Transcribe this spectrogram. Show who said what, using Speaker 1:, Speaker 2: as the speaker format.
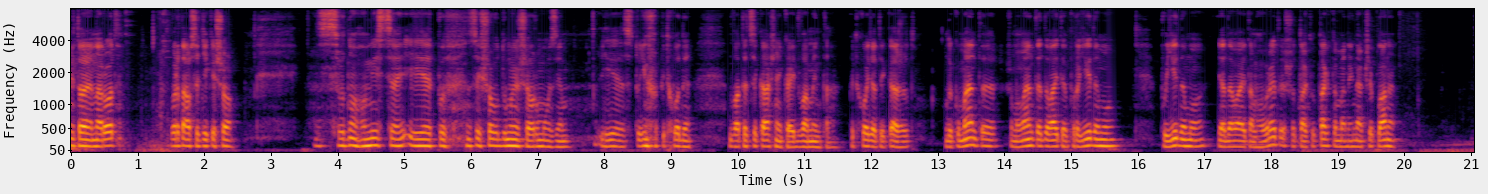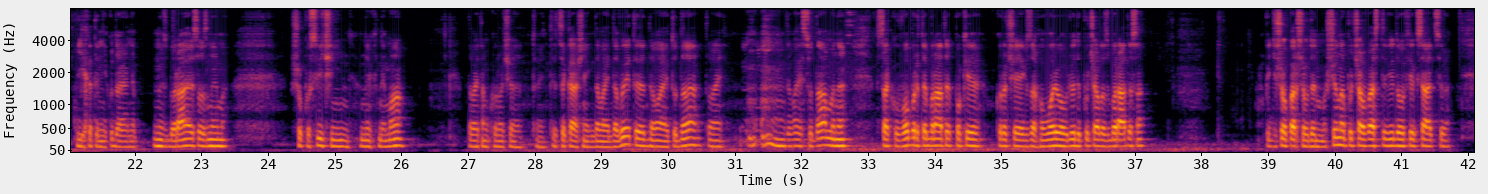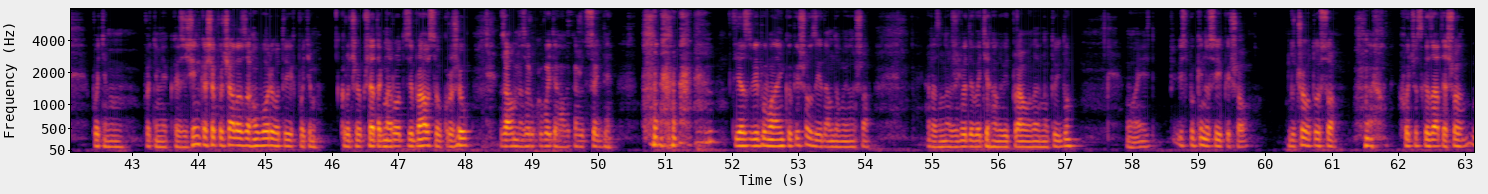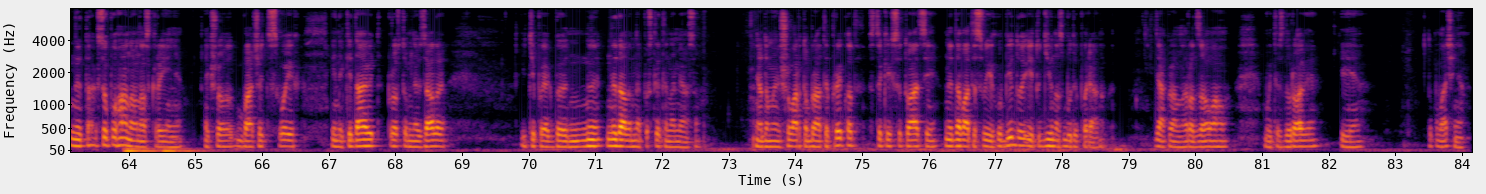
Speaker 1: Вітаю народ. Вертався тільки що з одного місця і зайшов, думаю, що Ормузі. І стою, підходить два ТЦКшника і два мента. Підходять і кажуть: документи, що моменти, давайте проїдемо, поїдемо. Я давай там говорити, що так, то так, то в мене інакші плани. Їхати нікуди я не, не збираюся з ними. Що посвідчень в них нема. Давай там, коротше, той ТЦКшник, давай давити, давай туди, давай, давай сюди мене. Всяку в оберти брати, поки, коротше, я як заговорював, люди почали збиратися. Підійшов перший один мужчина, почав вести відеофіксацію. Потім, потім якась жінка ще почала заговорювати їх, потім, коротше, взагалі так народ зібрався, окружив, взяв мене за руку витягнули, кажуть, все йди. Я собі помаленьку пішов звідом, думаю, ну що. Раз мене вже люди витягнули, відправили, ну то йду. Ой, і спокійно собі пішов. До чого то все? Хочу сказати, що не так все погано в нас в країні. Якщо бачать своїх і не кидають, просто мене взяли і, типу, якби не, не дали мене пустити на м'ясо. Я думаю, що варто брати приклад з таких ситуацій, не давати своїх обіду, і тоді в нас буде порядок. Дякую вам, народ, за увагу. Будьте здорові і до побачення.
